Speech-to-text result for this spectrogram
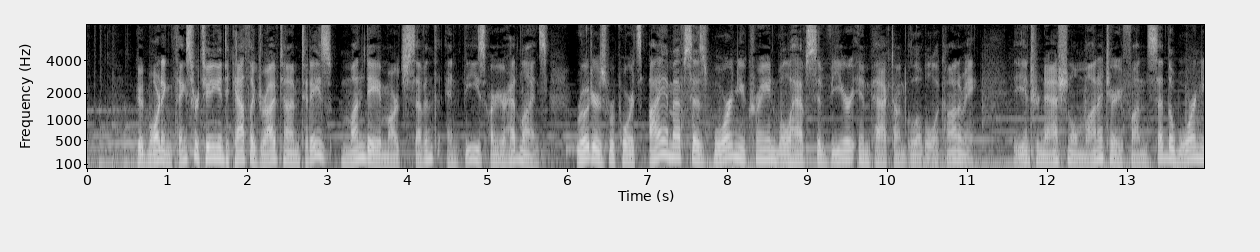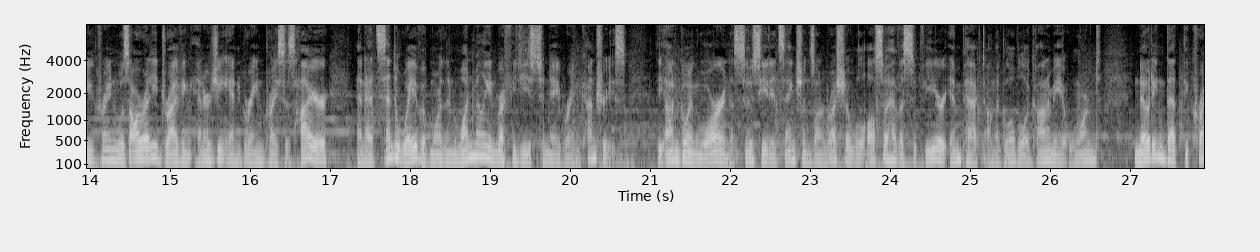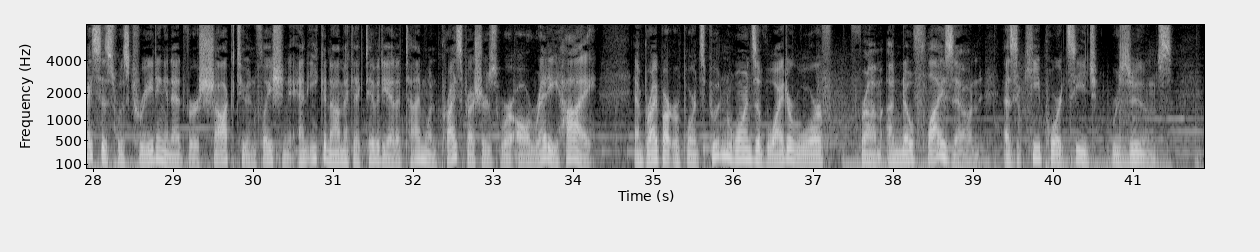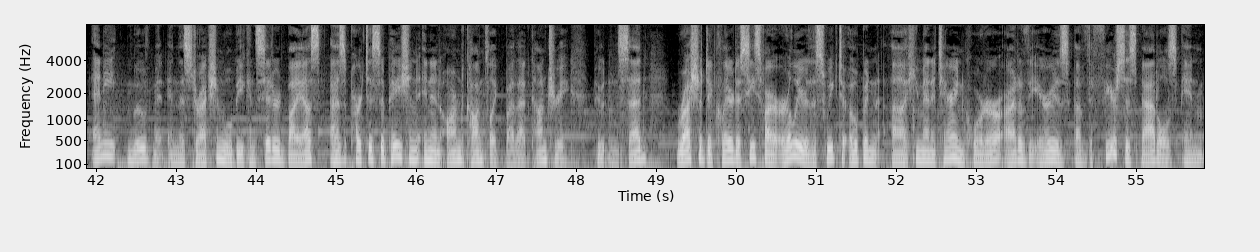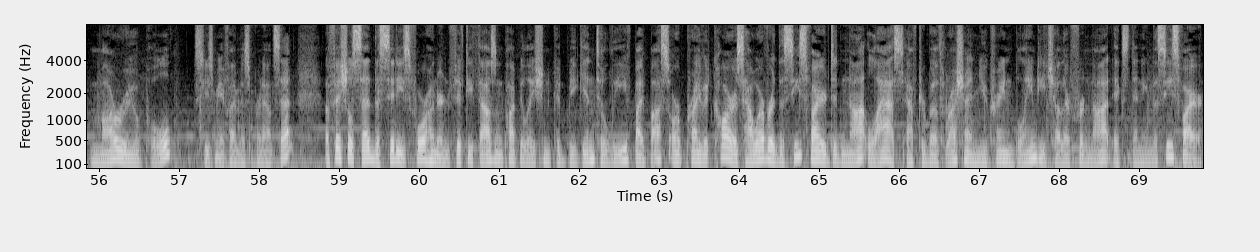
Good morning. Thanks for tuning into Catholic Drive Time. Today's Monday, March 7th, and these are your headlines. Reuters reports IMF says war in Ukraine will have severe impact on global economy. The International Monetary Fund said the war in Ukraine was already driving energy and grain prices higher and had sent a wave of more than 1 million refugees to neighboring countries. The ongoing war and associated sanctions on Russia will also have a severe impact on the global economy, it warned, noting that the crisis was creating an adverse shock to inflation and economic activity at a time when price pressures were already high. And Breitbart reports Putin warns of wider war f- from a no fly zone as a key port siege resumes. Any movement in this direction will be considered by us as participation in an armed conflict by that country, Putin said. Russia declared a ceasefire earlier this week to open a humanitarian corridor out of the areas of the fiercest battles in Mariupol. Excuse me if I mispronounced that. Officials said the city's 450,000 population could begin to leave by bus or private cars. However, the ceasefire did not last after both Russia and Ukraine blamed each other for not extending the ceasefire.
